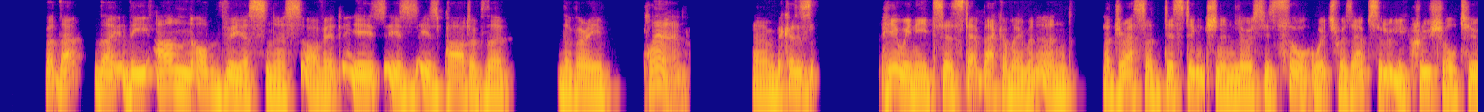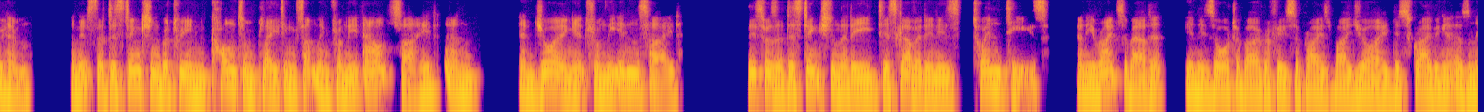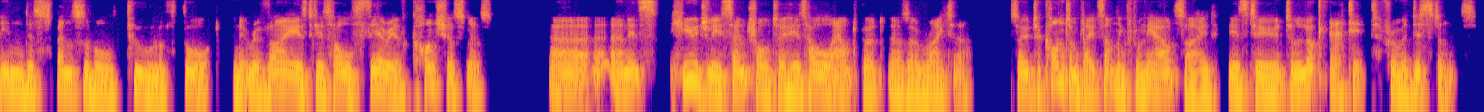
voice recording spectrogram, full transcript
But that the, the unobviousness of it is is is part of the the very plan, um, because here we need to step back a moment and address a distinction in Lewis's thought, which was absolutely crucial to him, and it's the distinction between contemplating something from the outside and enjoying it from the inside. This was a distinction that he discovered in his 20s, and he writes about it in his autobiography, Surprised by Joy, describing it as an indispensable tool of thought. And it revised his whole theory of consciousness. Uh, and it's hugely central to his whole output as a writer. So to contemplate something from the outside is to, to look at it from a distance.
